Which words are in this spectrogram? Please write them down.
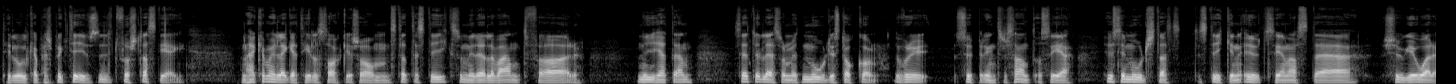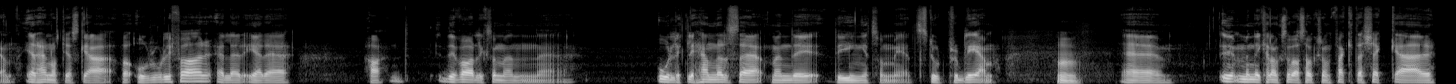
till olika perspektiv, så det är ett första steg. Men här kan man lägga till saker som statistik som är relevant för nyheten. Säg att du läser om ett mord i Stockholm. Då vore det superintressant att se hur ser mordstatistiken ut senaste 20 åren? Är det här något jag ska vara orolig för eller är det, ja, det var liksom en eh, olycklig händelse men det, det är inget som är ett stort problem. Mm. Eh, men det kan också vara saker som faktacheckar,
